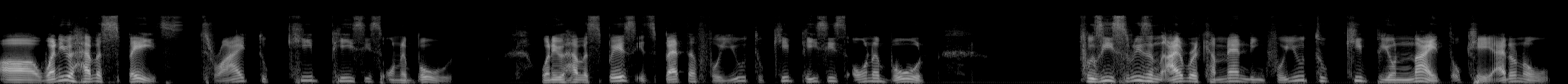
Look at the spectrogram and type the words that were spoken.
uh when you have a space try to keep pieces on a board. When you have a space it's better for you to keep pieces on a board. For this reason i'm recommending for you to keep your knight okay. I don't know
